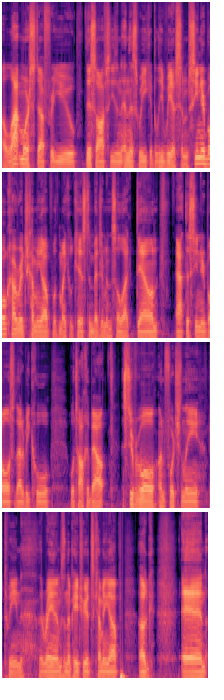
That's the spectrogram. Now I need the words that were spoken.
a lot more stuff for you this offseason and this week. I believe we have some Senior Bowl coverage coming up with Michael Kist and Benjamin Solak down at the Senior Bowl, so that'll be cool. We'll talk about the Super Bowl, unfortunately, between the Rams and the Patriots coming up. Ugh. And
